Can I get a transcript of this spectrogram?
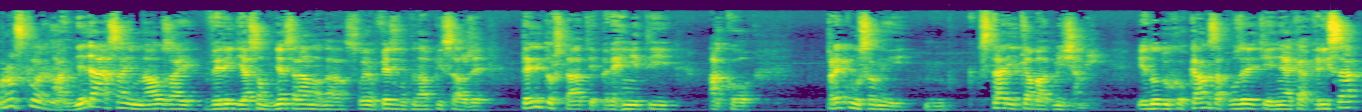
rozklade. A nedá sa im naozaj veriť. Ja som dnes ráno na svojom Facebooku napísal, že tento štát je prehnitý ako prekúsený starý kabát myšami. Jednoducho, kam sa pozriete, je nejaká krysa,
